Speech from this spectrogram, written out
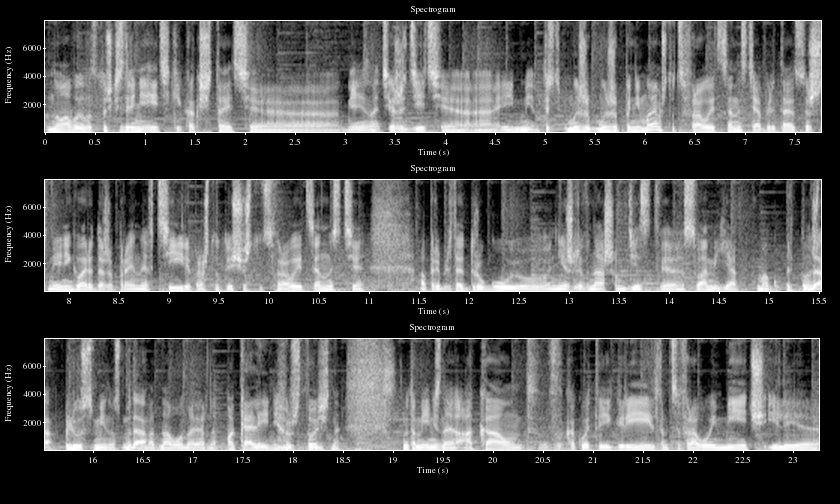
Ну, а вы вот с точки зрения этики, как считаете, э, я не знаю, те же дети, э, то есть мы же, мы же понимаем, что цифровые ценности обретают совершенно... Я не говорю даже про NFT или про что-то еще, что цифровые ценности приобретают другую, нежели в нашем детстве с вами. Я могу предположить, да. плюс-минус мы да. там одного, наверное, поколения уж точно. Ну, там, я не знаю, аккаунт в какой-то игре, или там цифровой меч, или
